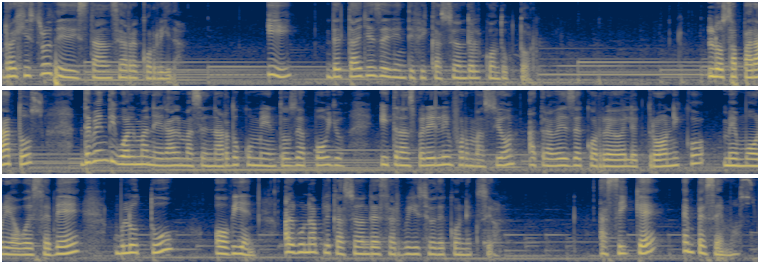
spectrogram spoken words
registro de distancia recorrida y detalles de identificación del conductor. Los aparatos deben de igual manera almacenar documentos de apoyo y transferir la información a través de correo electrónico, memoria USB, Bluetooth o bien alguna aplicación de servicio de conexión. Así que, empecemos.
